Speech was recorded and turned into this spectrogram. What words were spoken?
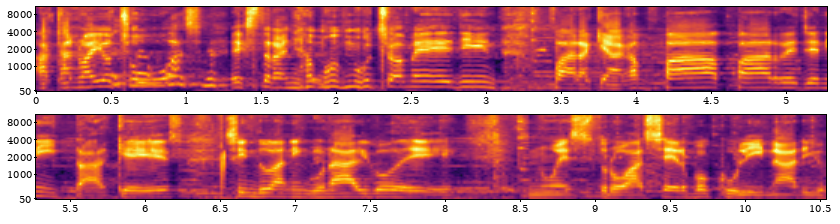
Acá no hay ocho uvas, extrañamos mucho a Medellín para que hagan papa rellenita, que es sin duda ninguna algo de nuestro acervo culinario.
